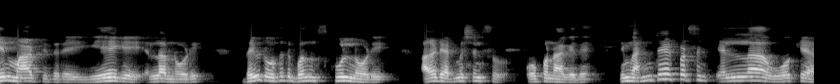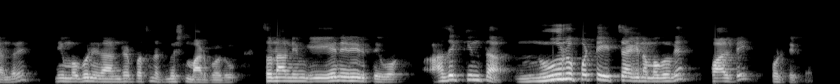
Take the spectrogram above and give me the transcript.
ಏನು ಮಾಡ್ತಿದ್ದಾರೆ, ಹೇಗೆ ಎಲ್ಲ ನೋಡಿ, ದಯವಿಟ್ಟು ಒಂದ್ಸತಿ ಬಂದು ಸ್ಕೂಲ್ ನೋಡಿ. ಆಲ್ರೆಡಿ ಅಡ್ಮಿಷನ್ಸ್ ಓಪನ್ ಆಗಿದೆ. ನಿಮ್ಗೆ ಹಂಡ್ರೆಡ್ ಪರ್ಸೆಂಟ್ ಎಲ್ಲ ಓಕೆ ಅಂದರೆ ನಿಮ್ಮ ಮಗು ನೀವು ಹಂಡ್ರೆಡ್ ಪರ್ಸೆಂಟ್ ಅಡ್ಮಿಷನ್ ಮಾಡ್ಬೋದು. ಸೊ ನಾವು ನಿಮ್ಗೆ ಏನು ಹೇಳಿರ್ತೀವೋ ಅದಕ್ಕಿಂತ ನೂರು ಪಟ್ಟು ಹೆಚ್ಚಾಗಿ ನಮ್ಮ ಮಗುಗೆ ಕ್ವಾಲಿಟಿ ಕೊಡ್ತೀವಿ ಸರ್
